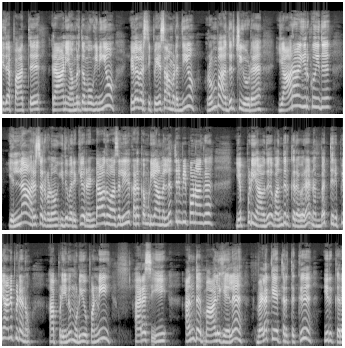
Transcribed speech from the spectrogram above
இதை பார்த்து ராணி அமிர்தமோகினியும் இளவரசி பேசாமடந்தியும் ரொம்ப அதிர்ச்சியோட யாராக இருக்கும் இது? எல்லா அரசர்களும் இது வரைக்கும் ரெண்டாவது வாசலையே கடக்க முடியாமல்ல திரும்பி போனாங்க. எப்படியாவது வந்திருக்கிறவரை நம்ம திருப்பி அனுப்பிடணும் அப்படின்னு முடிவு பண்ணி அரசி அந்த மாளிகையில் விளக்கேற்றுறதுக்கு இருக்கிற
